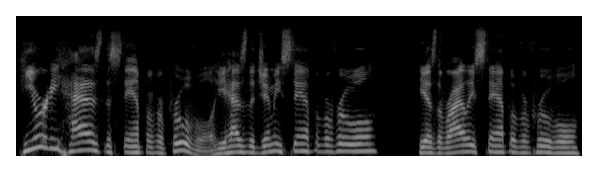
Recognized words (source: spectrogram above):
he already has the stamp of approval. He has the Jimmy stamp of approval. He has the Riley stamp of approval.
